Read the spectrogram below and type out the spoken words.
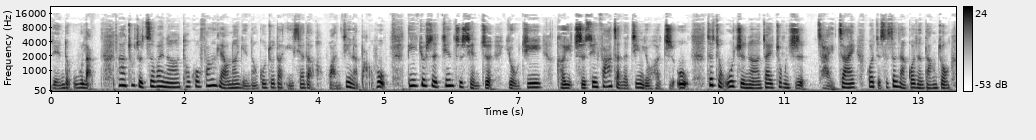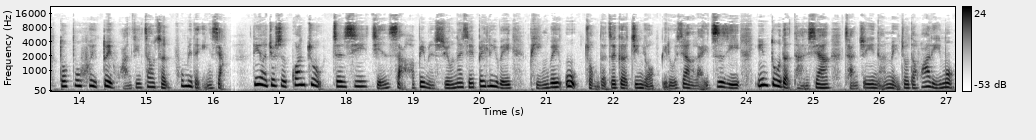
源的污染。那除此之外呢，透过芳疗呢，也能够做到以下的环境的保护。第一，就是坚持选择有机、可以持续发展的精油和植物。这种物质呢，在种植、采摘或者是生长过程当中，都不会对环境造成负面的影响。第二就是关注、珍惜、减少和避免使用那些被列为濒危物种的这个精油，比如像来自于印度的檀香、产自于南美洲的花梨木，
